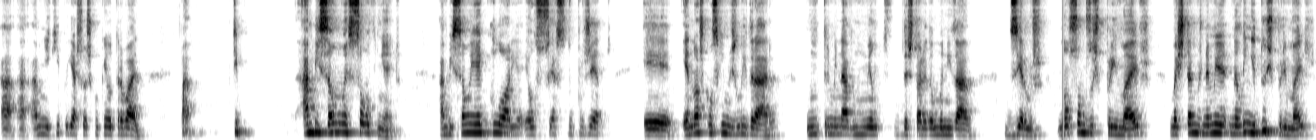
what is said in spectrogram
à, à, à, minha equipa e às pessoas com quem eu trabalho. Pá, tipo, a ambição não é só o dinheiro. A ambição é a glória, é o sucesso do projeto. É, é nós conseguimos liderar um determinado momento da história da humanidade. Dizermos, não somos os primeiros, mas estamos na, na linha dos primeiros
